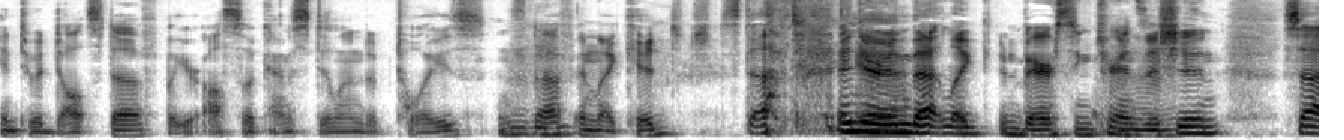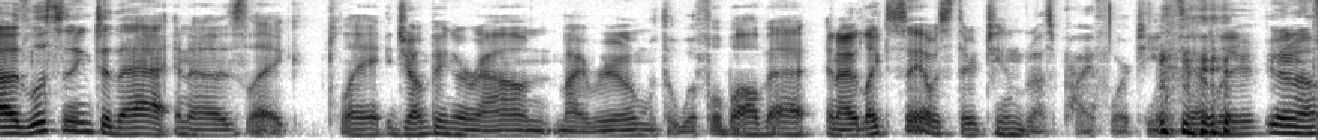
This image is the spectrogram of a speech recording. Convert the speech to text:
into adult stuff, but you're also kind of still into toys and Mhm. stuff and like kid stuff. And you're in that like embarrassing transition. So I was listening to that and I was like playing jumping around my room with a wiffle ball bat. And I would like to say I was 13, but I was probably 14, sadly, you know,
